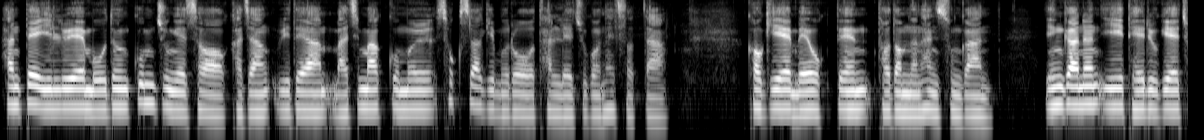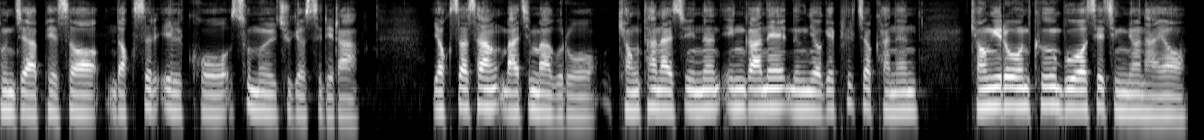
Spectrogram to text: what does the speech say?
한때 인류의 모든 꿈 중에서 가장 위대한 마지막 꿈을 속삭임으로 달래주곤 했었다. 거기에 매혹된 덧없는 한순간 인간은 이 대륙의 존재 앞에서 넋을 잃고 숨을 죽였으리라. 역사상 마지막으로 경탄할 수 있는 인간의 능력에 필적하는 경이로운 그 무엇에 직면하여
